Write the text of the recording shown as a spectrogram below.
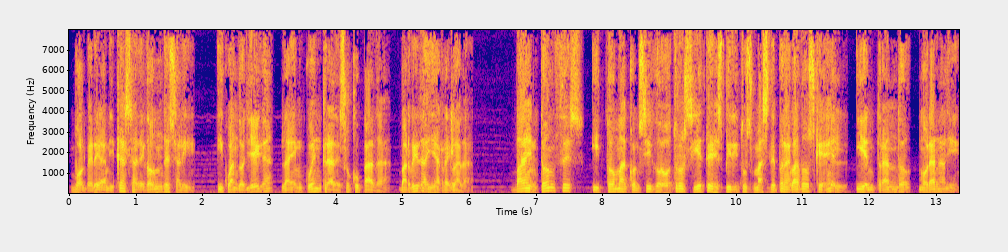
volveré a mi casa de donde salí. Y cuando llega, la encuentra desocupada, barrida y arreglada. Va entonces, y toma consigo otros siete espíritus más depravados que él, y entrando, moran allí.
